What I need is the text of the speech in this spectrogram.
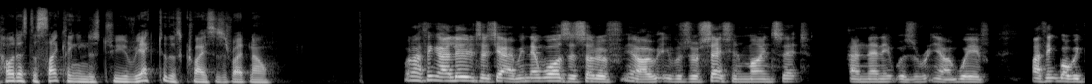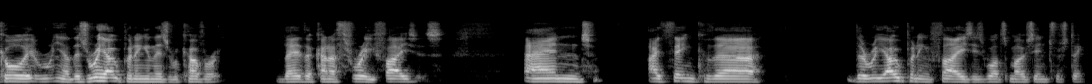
how does the cycling industry react to this crisis right now? Well, I think I alluded to yeah. I mean, there was a sort of you know it was a recession mindset, and then it was you know with I think what we call it you know there's reopening and there's recovery. They're the kind of three phases, and I think the the reopening phase is what's most interesting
